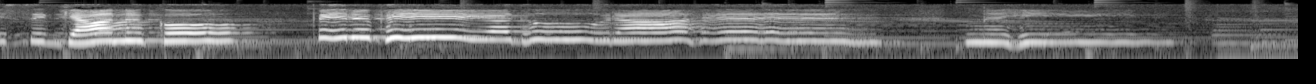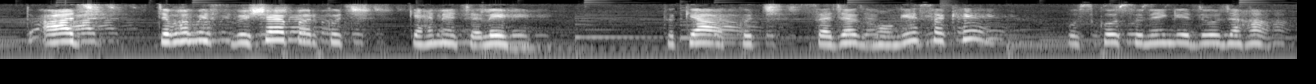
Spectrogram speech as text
इस ज्ञान को फिर भी अधूरा है नहीं। तो आज जब हम इस विषय पर कुछ कहने चले हैं तो क्या कुछ सजग होंगे सखे? उसको सुनेंगे जो जहाँ।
